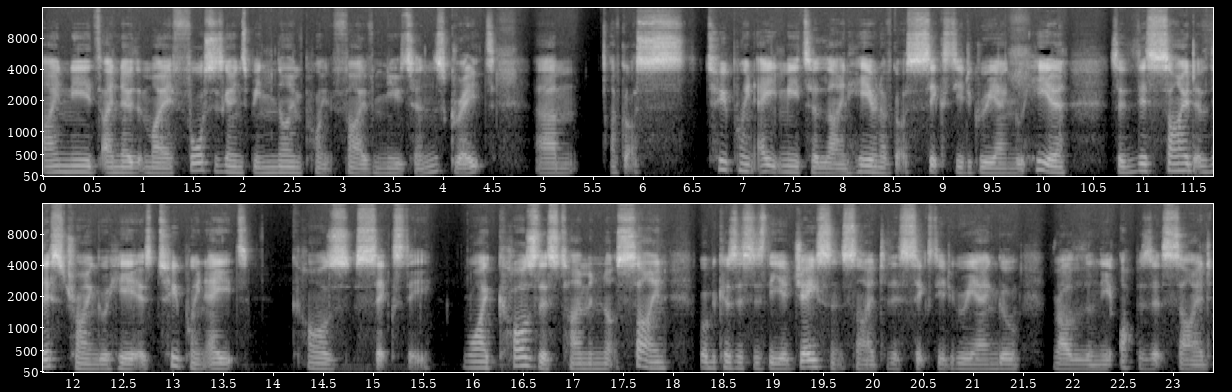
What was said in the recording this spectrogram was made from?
I need, I know that my force is going to be 9.5 newtons, great. Um, I've got a 2.8 meter line here and I've got a 60 degree angle here. So this side of this triangle here is 2.8 cos 60. Why cos this time and not sine? Well, because this is the adjacent side to this 60 degree angle rather than the opposite side,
